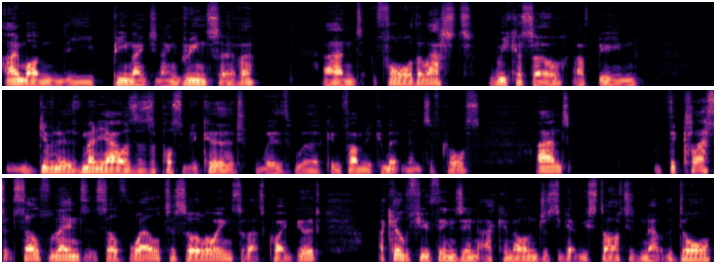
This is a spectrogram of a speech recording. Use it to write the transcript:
I'm on the P99 Green server, and for the last week or so, I've been giving it as many hours as I possibly could with work and family commitments, of course. And the class itself lends itself well to soloing, so that's quite good. I killed a few things in Ak'Anon just to get me started and out the door.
